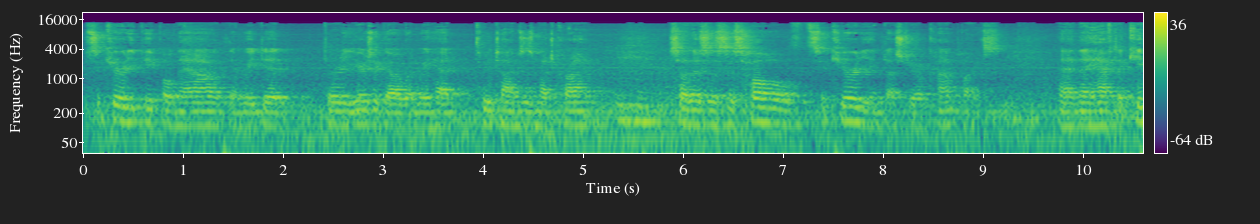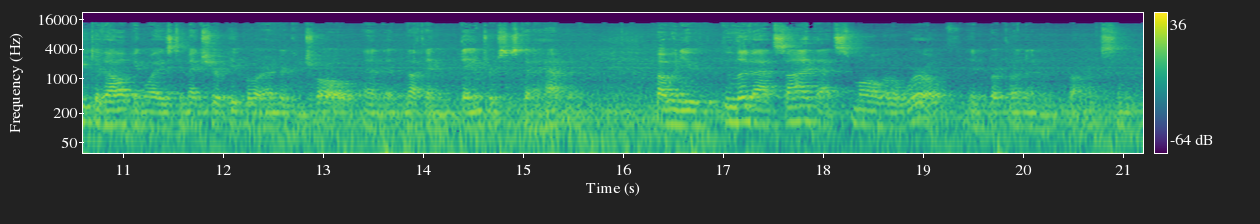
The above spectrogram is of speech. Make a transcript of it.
security people now than we did 30 years ago when we had three times as much crime. Mm-hmm. So there's this, this whole security industrial complex and they have to keep developing ways to make sure people are under control and that nothing dangerous is going to happen. But when you live outside that small little world in Brooklyn and Bronx and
